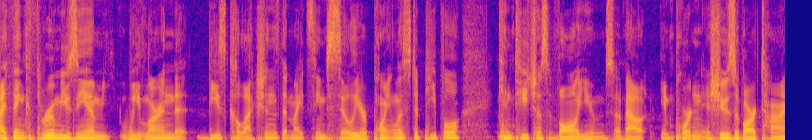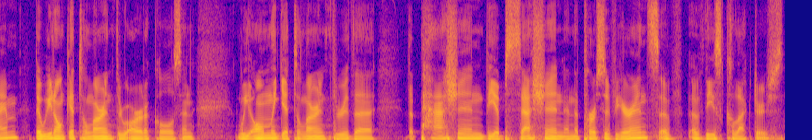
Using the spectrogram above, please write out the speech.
I think through museum we learn that these collections that might seem silly or pointless to people can teach us volumes about important issues of our time that we don't get to learn through articles and we only get to learn through the the passion, the obsession and the perseverance of, of these collectors.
